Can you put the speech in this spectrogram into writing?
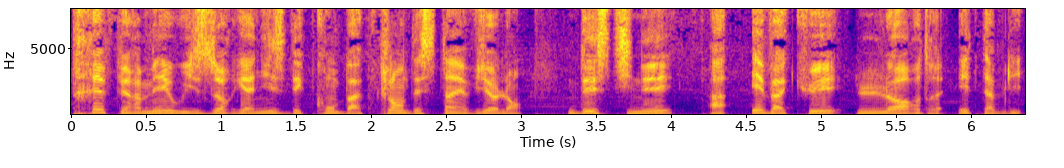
très fermé où ils organisent des combats clandestins et violents destinés à évacuer l'ordre établi.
